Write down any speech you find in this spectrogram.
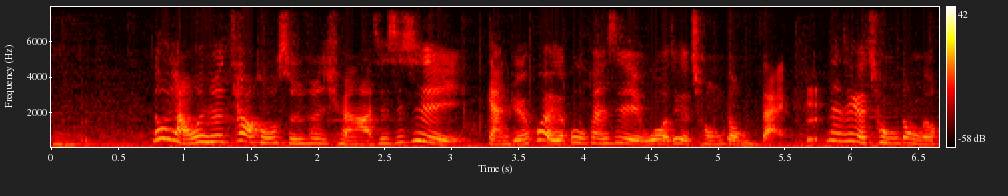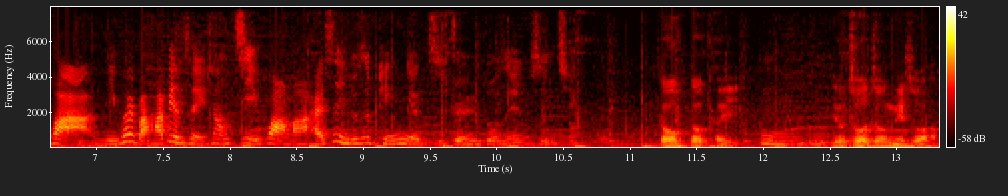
嗯，对。那我想问，就是跳脱舒适圈啊，其实是感觉会有一个部分是我有这个冲动在。对。那这个冲动的话，你会把它变成一项计划吗？还是你就是凭你的直觉去做这件事情？都都可以。嗯嗯嗯。有做中没做好。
